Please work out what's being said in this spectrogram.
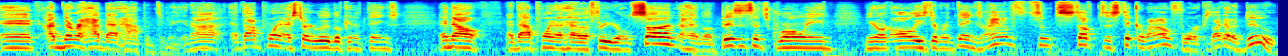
and I've never had that happen to me. And I, at that point, I started really looking at things. And now, at that point, I have a three-year-old son. I have a business that's growing, you know, and all these different things. I have some stuff to stick around for because I got to do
